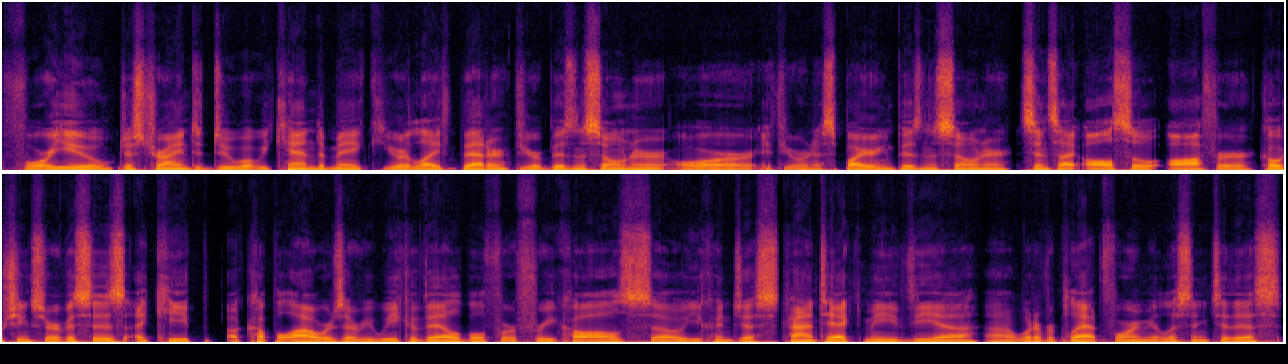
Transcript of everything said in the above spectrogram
for you. Just trying to do what we can to make your life better. If you're a business owner or if you're an aspiring business owner, since I also offer coaching services, I keep a couple hours every week available for free calls. So you can just contact me via uh, whatever platform you're listening to this,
